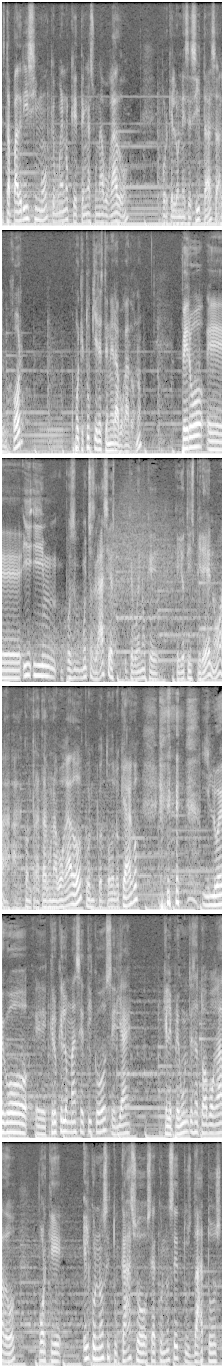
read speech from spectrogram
está padrísimo, qué bueno que tengas un abogado, porque lo necesitas, a lo mejor, porque tú quieres tener abogado, ¿no? Pero, eh, y, pues muchas gracias, qué bueno que, yo te inspiré, ¿no? A, contratar un abogado con, todo lo que hago. y luego, eh, creo que lo más ético sería que le preguntes a tu abogado, porque él conoce tu caso, o sea, conoce tus datos,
